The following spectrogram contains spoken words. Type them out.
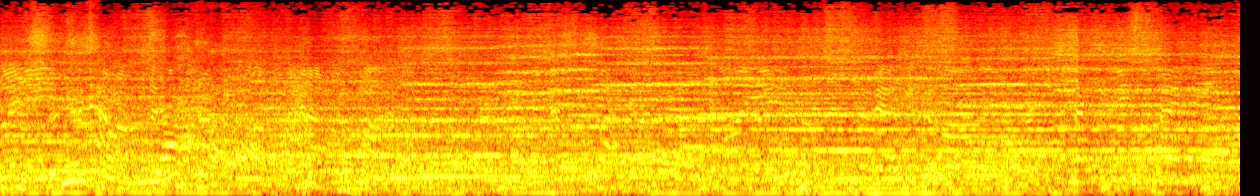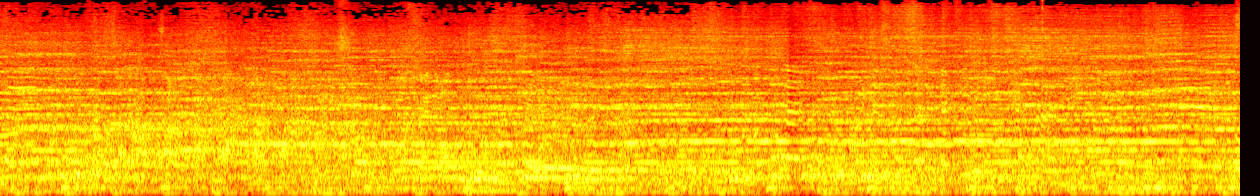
osobiście nie znam. Nie? No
